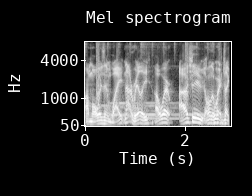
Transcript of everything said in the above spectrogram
I'm always in white. Not really. I wear. I actually only wear like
